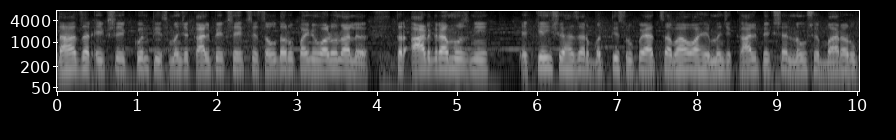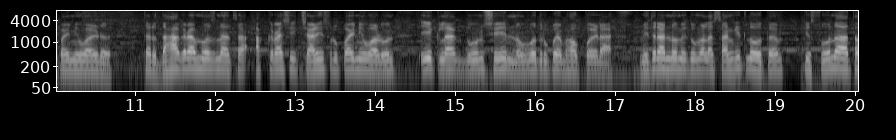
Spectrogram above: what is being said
दहा हजार एकशे एकोणतीस म्हणजे कालपेक्षा एकशे चौदा रुपयाने वाढून आलं. तर आठ ग्राम वजनी एक्क्याऐंशी हजार बत्तीस रुपये आजचा भाव आहे म्हणजे कालपेक्षा नऊशे बारा रुपयांनी वाढलं. तर दहा ग्राम वजनाचा अकराशे चाळीस रुपयांनी वाढून एक लाख दोनशे नव्वद रुपये भाव पडला. मित्रांनो मी तुम्हाला सांगितलं होतं की सोनं आता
